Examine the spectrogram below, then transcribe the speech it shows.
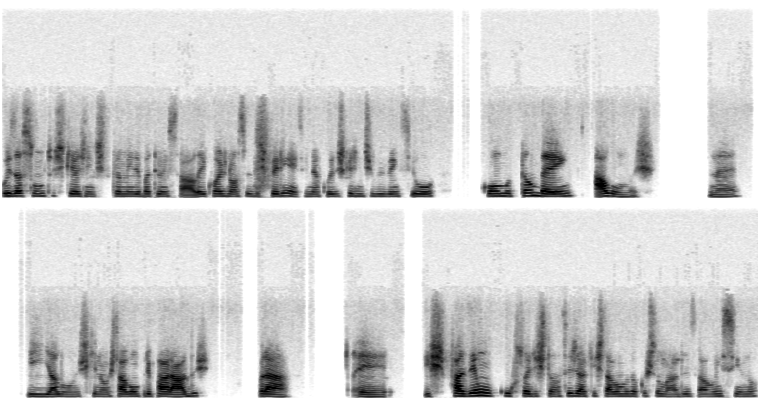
os assuntos que a gente também debateu em sala e com as nossas experiências, né? Coisas que a gente vivenciou como também alunos, né? E alunos que não estavam preparados para é, fazer um curso à distância, já que estávamos acostumados ao ensino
